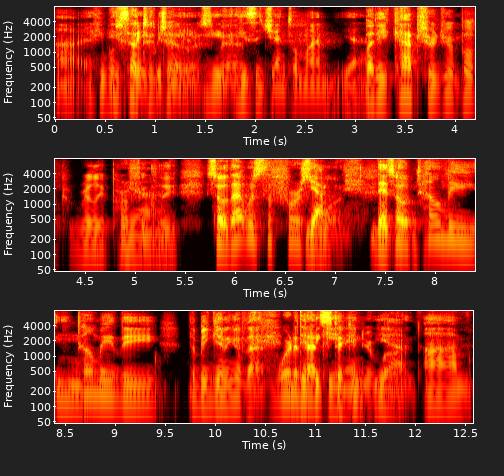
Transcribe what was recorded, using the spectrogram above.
Uh, he was he's such a generous he, man. He's a gentleman. Yeah. But he captured your book really perfectly. Yeah. So that was the first yeah. one. That, so tell me, mm, tell me the the beginning of that. Where did that stick in your yeah. mind? Um,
